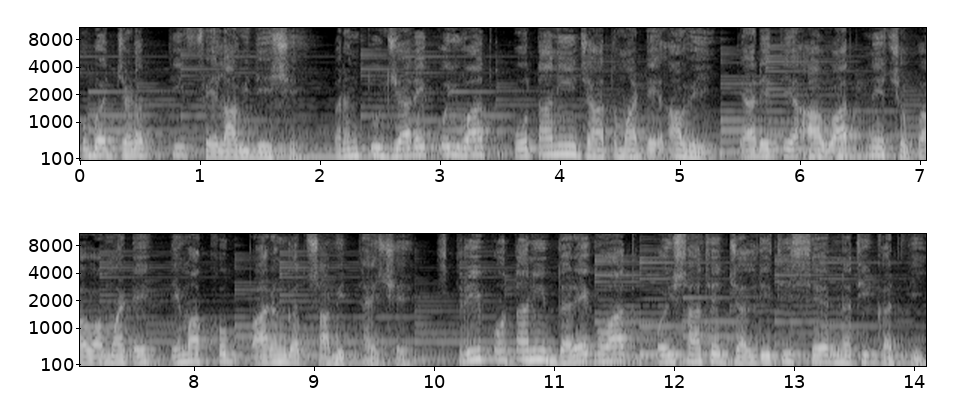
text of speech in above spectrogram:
ખૂબ જ ઝડપથી ફેલાવી દે છે. પરંતુ જ્યારે કોઈ વાત પોતાની જાત માટે આવે, ત્યારે તે આ વાતને છુપાવવા માટે તેમાં ખૂબ પારંગત સાબિત થાય છે. સ્ત્રી પોતાની દરેક વાત કોઈ સાથે જલ્દીથી શેર નથી કરતી.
